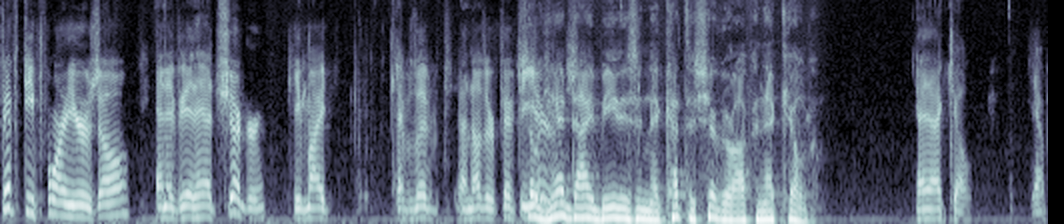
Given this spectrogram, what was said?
54 years old, and if he had had sugar, he might have lived another 50 So years. he had diabetes and they cut the sugar off and that killed him. And that killed. him. Yep.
